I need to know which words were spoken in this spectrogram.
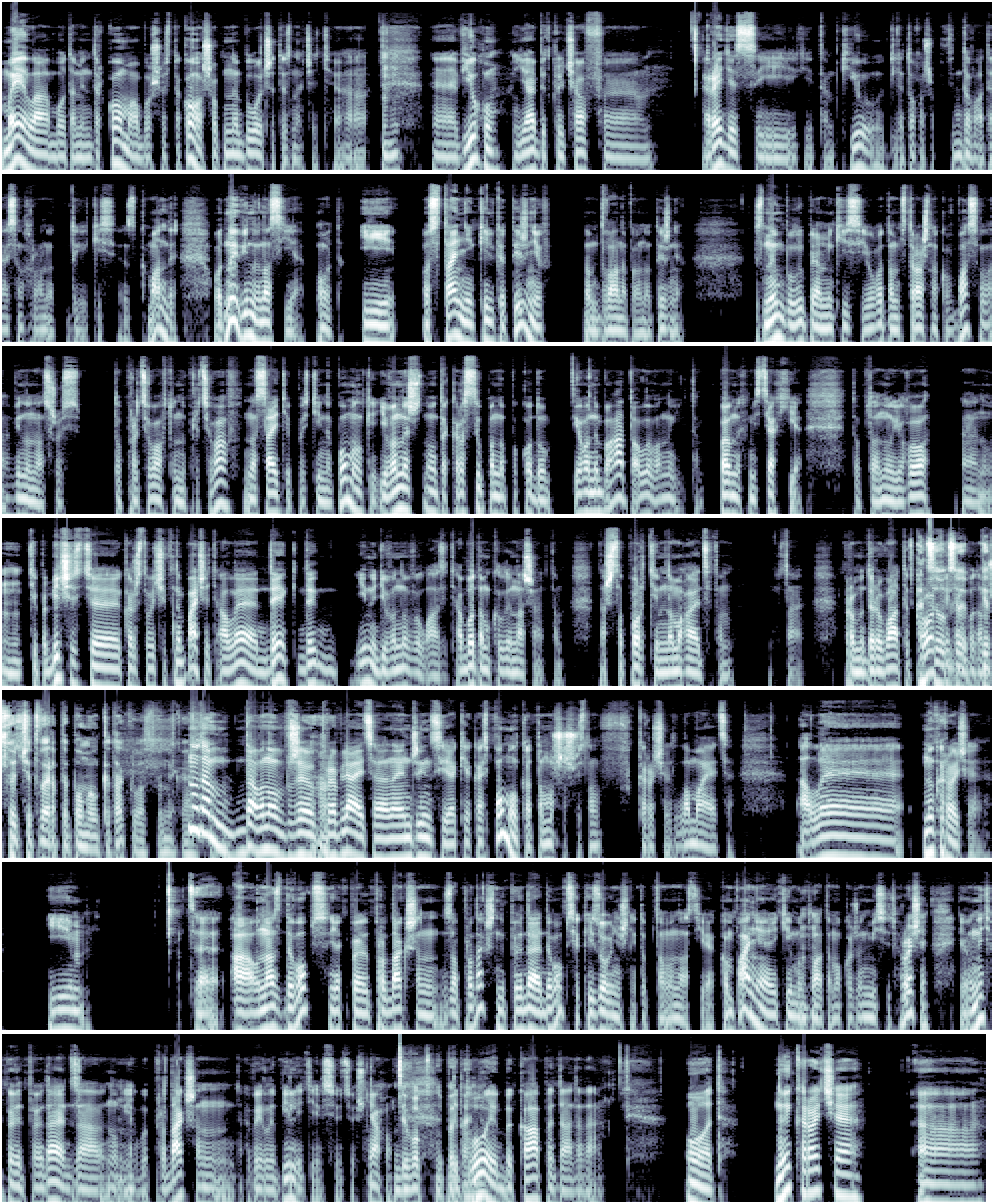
мейла або там інтеркома, або щось такого, щоб не блочити, значить, uh-huh. в'югу, я підключав е, Redis і, там Q для того, щоб віддавати асинхронно туди якісь команди. От, ну і він в нас є. От. І останні кілька тижнів, там два, напевно, тижня, з ним були прям якісь його там страшно ковбасило. Він у нас щось то працював, то не працював. На сайті постійно помилки, і вони ж ну так розсипано по коду. Його небагато, але вони там в певних місцях є. Тобто, ну його. Е, ну, mm-hmm. Типу, більшість е, користувачів не бачать, але де, де іноді воно вилазить. Або там, коли наша там наш support team намагається там не знаю, промодерувати профіль. А це, або, там, 504 щось... помилка, так у вас виникає? Ну там да, воно вже ага. проявляється на nginx і як якась помилка, тому що щось там коротше, ламається. Але, ну коротше, і це, А у нас DevOps, як production за production, відповідає DevOps, який зовнішній. Тобто у нас є компанія, якій ми платимо кожен місяць гроші, і вони типу, відповідають за ну, якби продакшн, availability, всю цю шняху. DevOps Деплої, бекапи, да, да, да. От. Ну і коротше. А...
